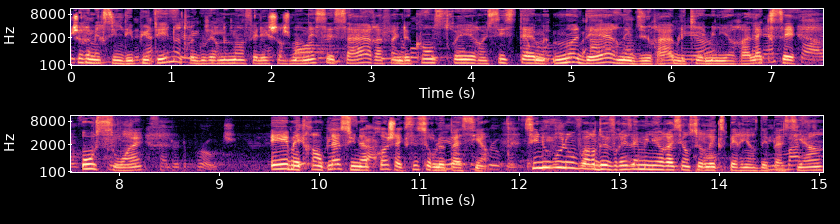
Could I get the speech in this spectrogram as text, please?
Je remercie le député. Notre gouvernement fait les changements nécessaires afin de construire un système moderne et durable qui améliorera l'accès aux soins et mettra en place une approche axée sur le patient. Si nous voulons voir de vraies améliorations sur l'expérience des patients,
